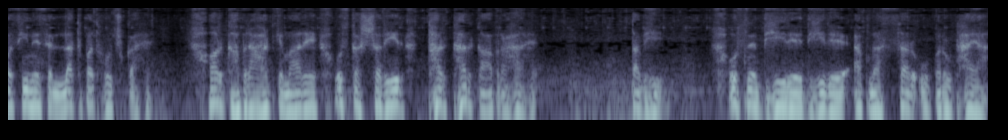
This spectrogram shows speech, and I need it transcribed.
पसीने से लथपथ हो चुका है। और घबराहट के मारे उसका शरीर थर थर काँप रहा है। तभी उसने धीरे धीरे अपना सर ऊपर उठाया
